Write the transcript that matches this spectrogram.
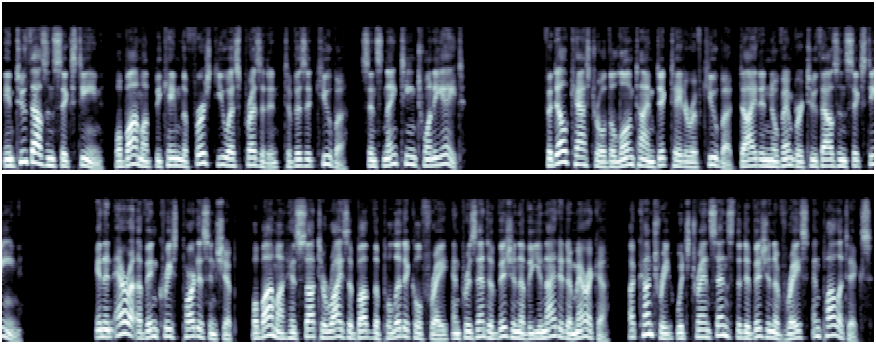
In 2016, Obama became the first U.S. president to visit Cuba since 1928. Fidel Castro, the longtime dictator of Cuba, died in November 2016. In an era of increased partisanship, Obama has sought to rise above the political fray and present a vision of a united America, a country which transcends the division of race and politics.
